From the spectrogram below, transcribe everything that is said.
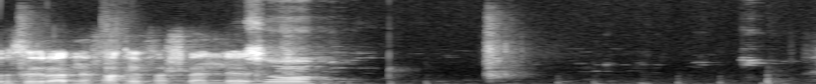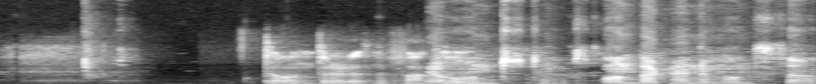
Du hast ja gerade eine Fackel verschwendet. So. Da unten drin ist eine Ja Fackel. und? Da spawnen da keine Monster.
